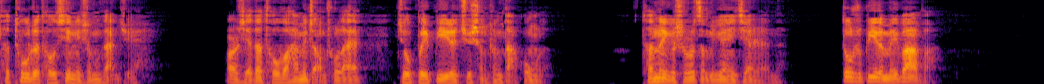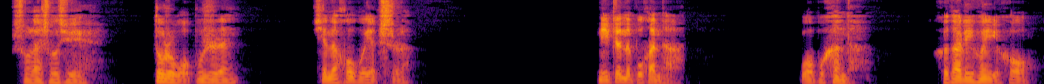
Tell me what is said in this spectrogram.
他秃着头心里什么感觉。而且他头发还没长出来就被逼着去省城打工了，他那个时候怎么愿意见人呢？都是逼的没办法。说来说去，都是我不是人，现在后悔也迟了。你真的不恨他？我不恨他，和他离婚以后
